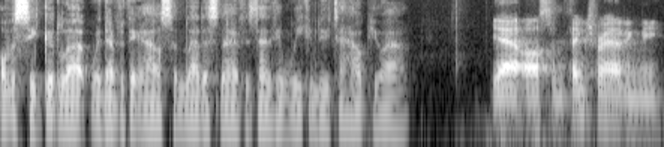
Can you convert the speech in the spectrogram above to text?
obviously, good luck with everything else and let us know if there's anything we can do to help you out. Yeah, awesome. Thanks for having me.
